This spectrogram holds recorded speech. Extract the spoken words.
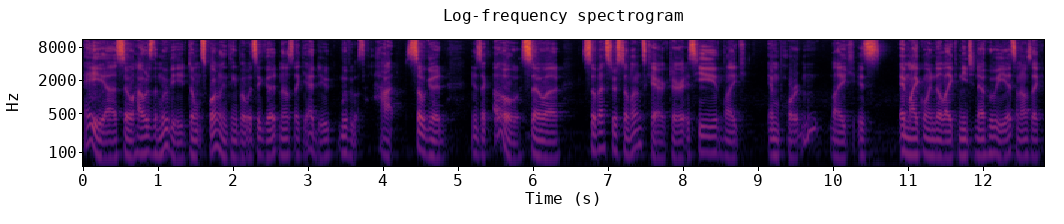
hey, uh, so how was the movie? Don't spoil anything, but was it good? And I was like, yeah, dude, movie was hot. So good. And he was like, oh, so uh, Sylvester Stallone's character, is he, like, important? Like, is am I going to, like, need to know who he is? And I was like,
